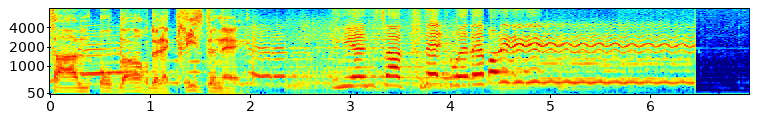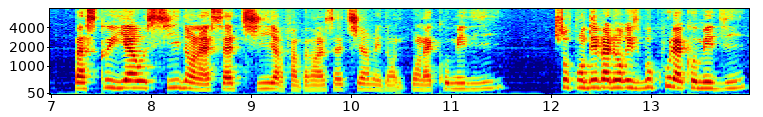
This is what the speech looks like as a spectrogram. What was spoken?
Femme au bord de la crise de nerfs. Parce qu'il y a aussi dans la satire, enfin pas dans la satire, mais dans, la comédie, je trouve qu'on dévalorise beaucoup la comédie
